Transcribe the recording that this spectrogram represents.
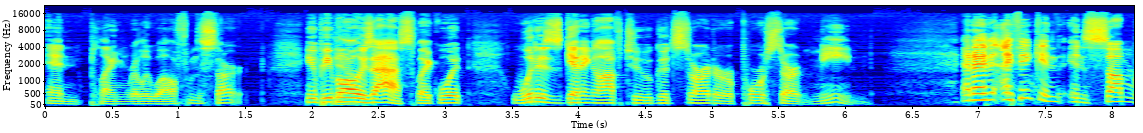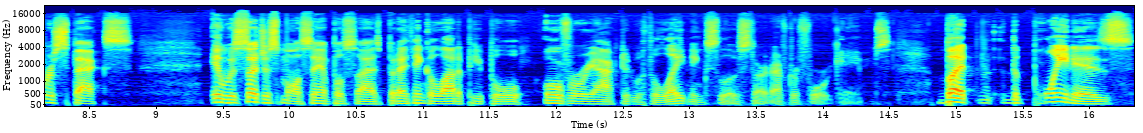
and playing really well from the start. You know, people Yeah. always ask, like, what what does getting off to a good start or a poor start mean? And I, I think in in some respects, it was such a small sample size, but I think a lot of people overreacted with a lightning slow start after four games. But the point is,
